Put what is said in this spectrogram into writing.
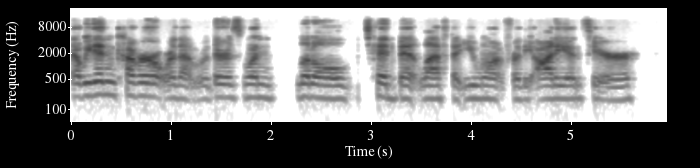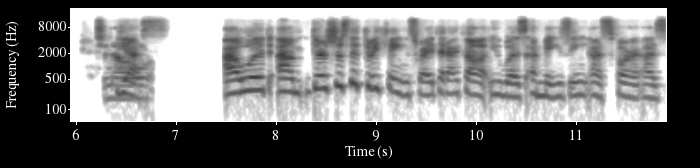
that we didn't cover or that there's one little tidbit left that you want for the audience here to know? Yes. I would um there's just the three things right that I thought it was amazing as far as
